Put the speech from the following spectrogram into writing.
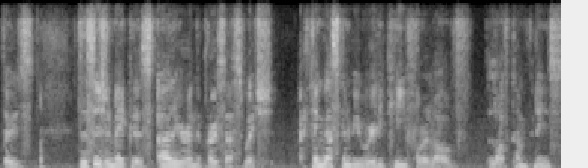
those decision makers earlier in the process which I think that's going to be really key for a lot of a lot of companies.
